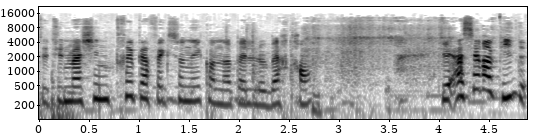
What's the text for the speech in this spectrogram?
C'est une machine très perfectionnée qu'on appelle le Bertrand, qui est assez rapide.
